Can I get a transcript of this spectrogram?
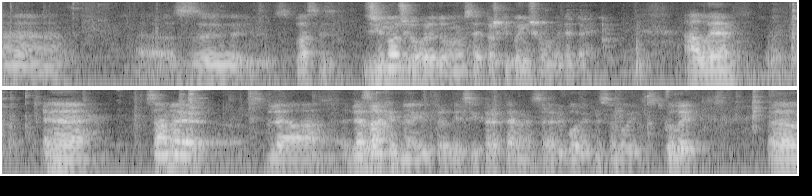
е, е, з, з, власне, з жіночого огляду воно все трошки по-іншому виглядає. Але е, саме для, для західної традиції характерна ця любов як несамовитість. Коли е,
